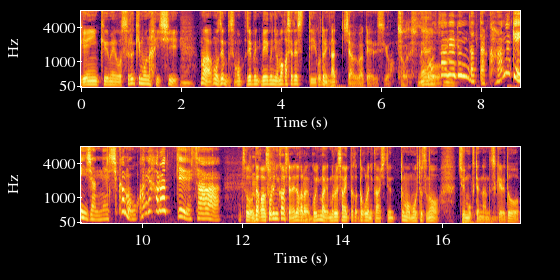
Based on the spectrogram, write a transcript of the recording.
原因究明をする気もないし、うん、まあもう全部全部米軍にお任せですっていうことになっちゃうわけですよ。そうですね。そうされるんだったら買わなきゃいいじゃんね。しかもお金払ってさ、そうだからそれに関してはね、だからこう今、室井さんが言ったところに関してとももう一つの注目点なんですけれど、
